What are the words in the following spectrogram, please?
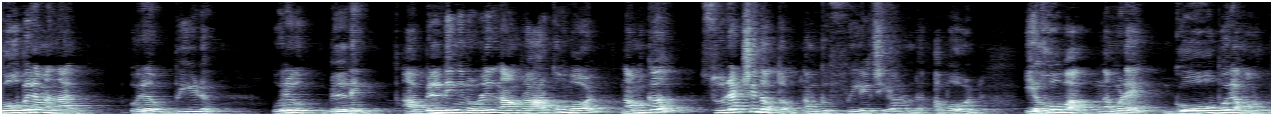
ഗോപുരം എന്നാൽ ഒരു വീട് ഒരു ബിൽഡിംഗ് ആ ബിൽഡിങ്ങിനുള്ളിൽ നാം പാർക്കുമ്പോൾ നമുക്ക് സുരക്ഷിതത്വം നമുക്ക് ഫീൽ ചെയ്യാറുണ്ട്. അപ്പോൾ യഹോബ നമ്മുടെ ഗോപുരമാകുന്നു.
